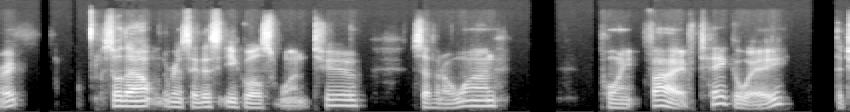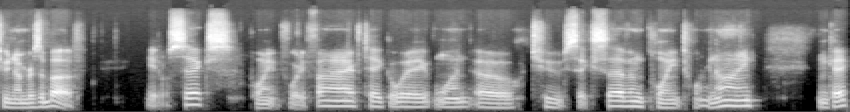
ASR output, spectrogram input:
right? So now we're going to say this equals 1, 2, 701.5 takeaway the two numbers above. 806.45 take away 10267.29. Okay,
